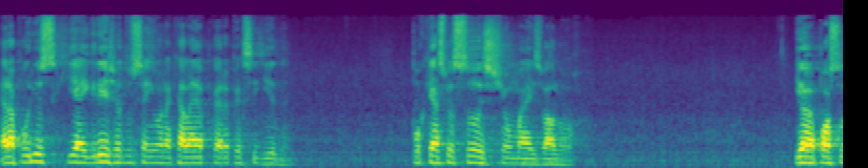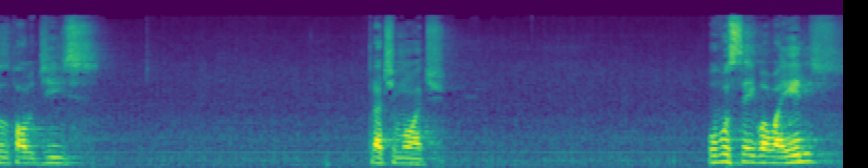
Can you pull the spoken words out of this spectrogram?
Era por isso que a igreja do Senhor naquela época era perseguida. Porque as pessoas tinham mais valor. E o apóstolo Paulo diz para Timóteo: ou você é igual a eles,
